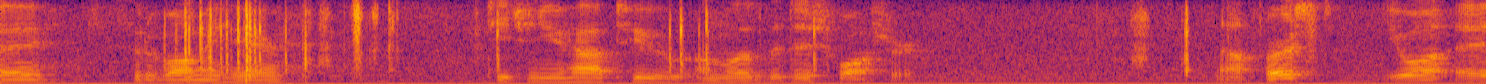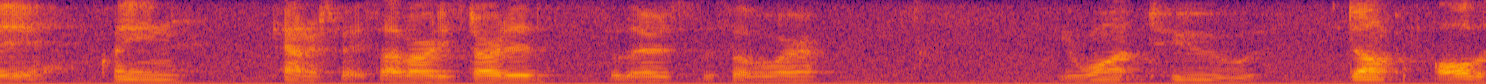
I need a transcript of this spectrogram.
Hey, Kitsurubami here, teaching you how to unload the dishwasher. Now first, you want a clean counter space. I've already started, so there's the silverware. You want to dump all the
